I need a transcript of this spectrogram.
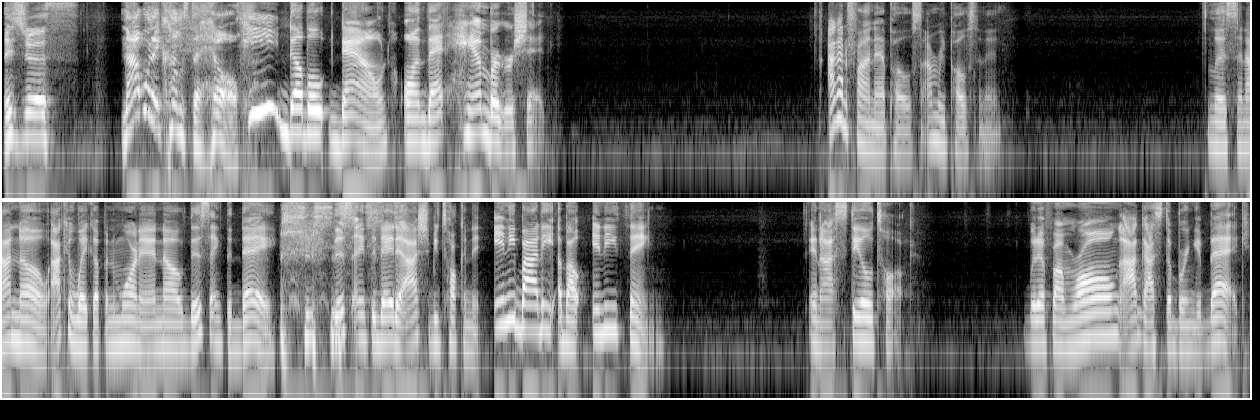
It's just not when it comes to health. He doubled down on that hamburger shit. I gotta find that post. I'm reposting it. Listen, I know I can wake up in the morning and know this ain't the day. this ain't the day that I should be talking to anybody about anything. And I still talk. But if I'm wrong, I got to bring it back.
